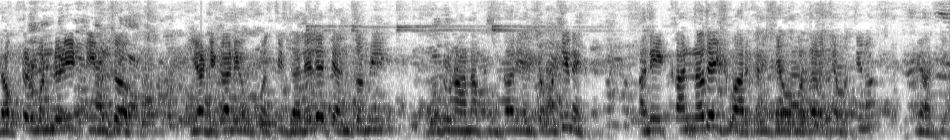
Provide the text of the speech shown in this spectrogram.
डॉक्टर मंडळी टीमचं या ठिकाणी उपस्थित झालेले त्यांचं मी गोटू नाना पोदार यांच्या वतीने आणि कान्नदेश वारकरी सेवा मंडळाच्या वतीनं मी हार्दिक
